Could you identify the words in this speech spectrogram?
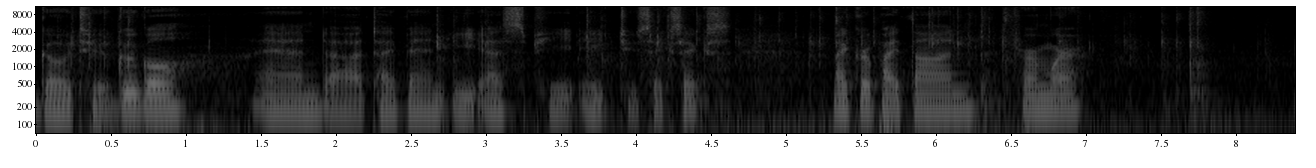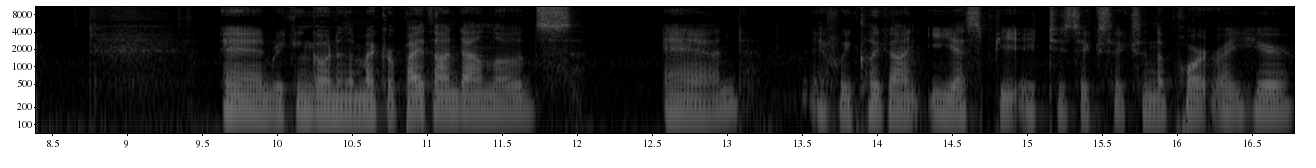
go to Google and uh, type in ESP8266 MicroPython firmware. And we can go into the MicroPython downloads. And if we click on ESP8266 in the port right here,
